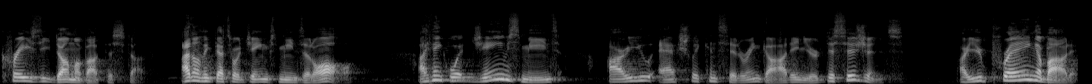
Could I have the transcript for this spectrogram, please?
crazy dumb about this stuff. I don't think that's what James means at all. I think what James means are you actually considering God in your decisions? Are you praying about it?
